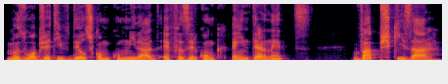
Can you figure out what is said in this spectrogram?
Mas o objetivo deles como comunidade é fazer com que a internet vá pesquisar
